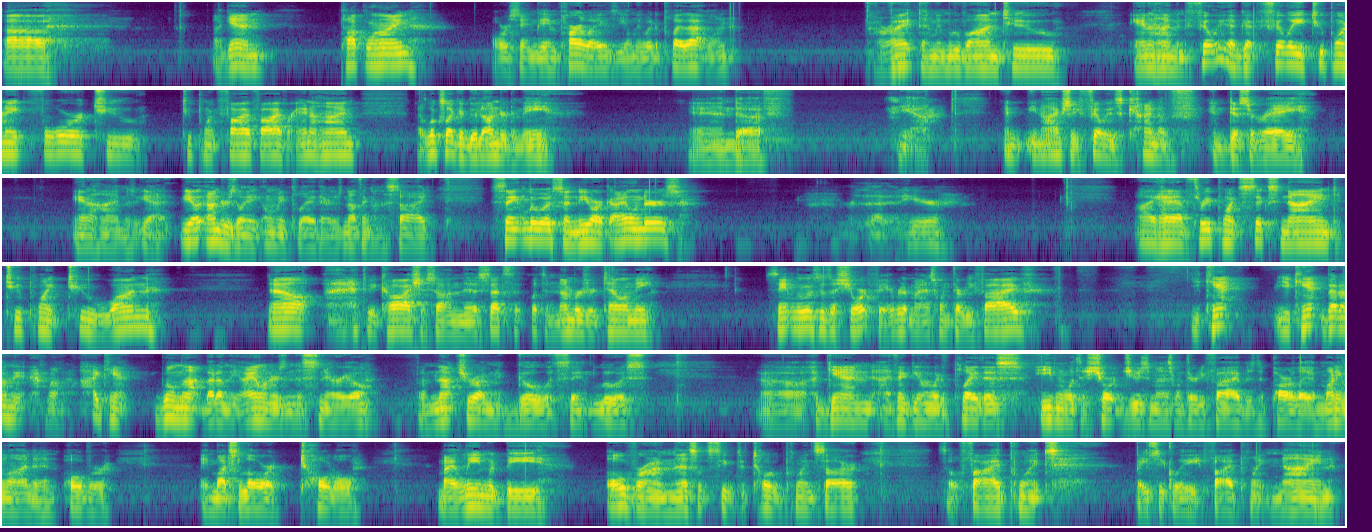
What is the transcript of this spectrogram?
Uh, again, puck line or same game parlay is the only way to play that one. All right, then we move on to Anaheim and Philly. I've got Philly 2.84 to 2.55 for Anaheim. That looks like a good under to me. And uh, yeah, and you know, actually, Philly's kind of in disarray. Anaheim is yeah, the unders only only play there. There's nothing on the side. St. Louis and New York Islanders. Where's that at here? I have 3.69 to 2.21. Now, I have to be cautious on this. That's what the numbers are telling me. St. Louis is a short favorite at minus 135. You can't you can't bet on the well, I can't will not bet on the Islanders in this scenario, but I'm not sure I'm going to go with St. Louis. Uh, again, I think the only way to play this, even with the short juice minus 135, is to parlay a money line and an over a much lower total. My lean would be over on this. Let's see what the total points are. So five point, basically 5.9.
